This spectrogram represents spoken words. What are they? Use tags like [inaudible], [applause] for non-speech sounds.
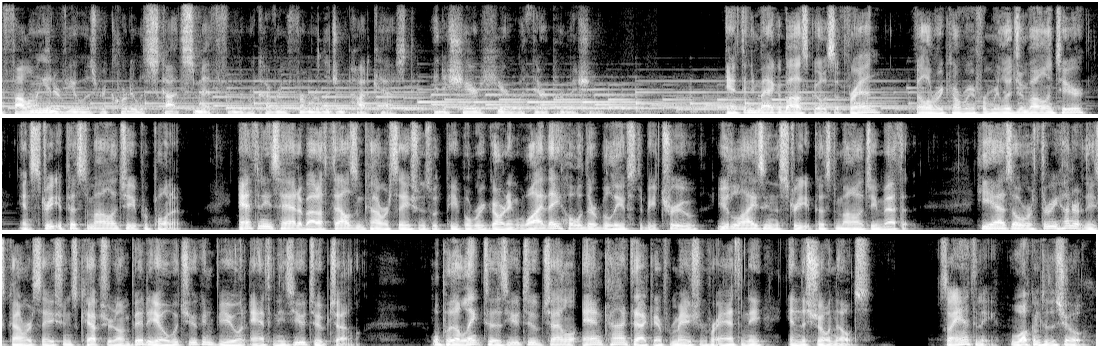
The following interview was recorded with Scott Smith from the Recovering from Religion podcast and is shared here with their permission. Anthony Magnabosco is a friend, fellow recovering from religion volunteer, and street epistemology proponent. Anthony's had about a thousand conversations with people regarding why they hold their beliefs to be true utilizing the street epistemology method. He has over 300 of these conversations captured on video, which you can view on Anthony's YouTube channel. We'll put a link to his YouTube channel and contact information for Anthony in the show notes. So, Anthony, welcome to the show.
